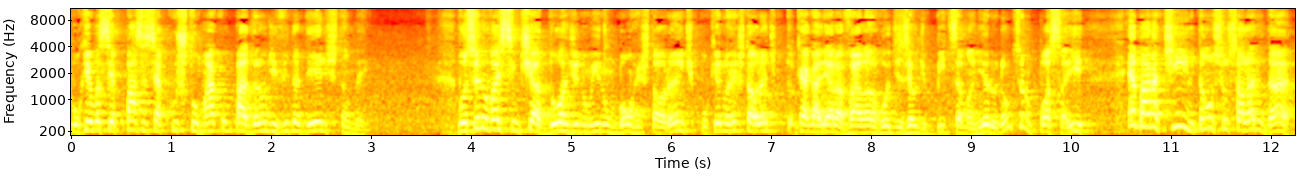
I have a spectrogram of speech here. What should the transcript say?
Porque você passa a se acostumar com o padrão de vida deles também. Você não vai sentir a dor de não ir num bom restaurante, porque no restaurante que a galera vai lá no rodizão de pizza maneiro, não que você não possa ir, é baratinho, então o seu salário dá.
